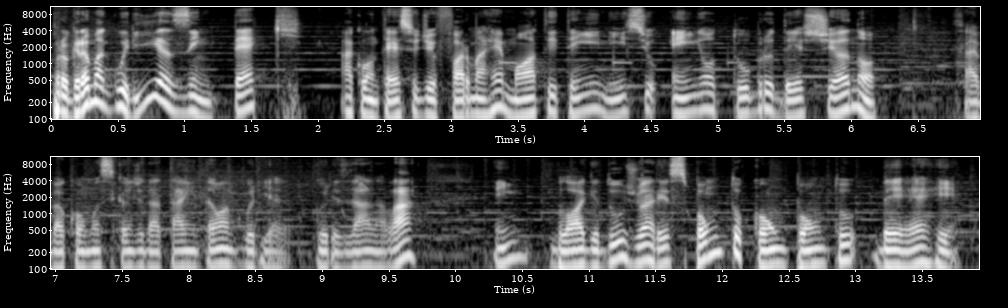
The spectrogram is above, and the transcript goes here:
programa Gurias em Tech acontece de forma remota e tem início em outubro deste ano. Saiba como se candidatar então a guria, gurizada lá em blogdojuarez.com.br.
